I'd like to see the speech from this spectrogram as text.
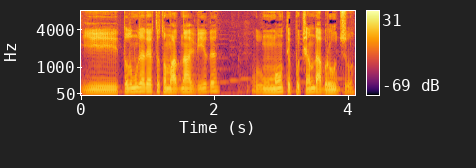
E todo mundo já deve ter tomado na vida um Montepulciano da Abruzzo.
